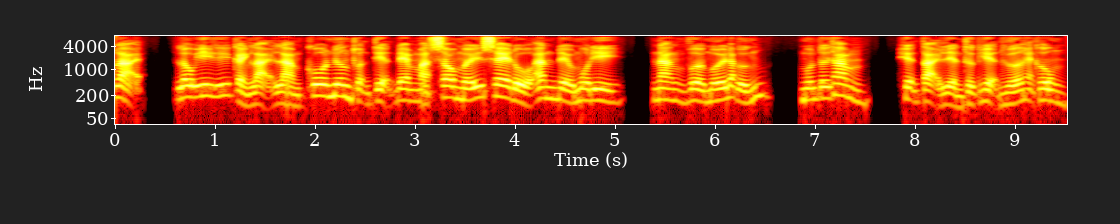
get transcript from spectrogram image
lại, lâu y lý cảnh lại làm cô nương thuận tiện đem mặt sau mấy xe đồ ăn đều mua đi, nàng vừa mới đáp ứng, muốn tới thăm, hiện tại liền thực hiện hứa hẹn không.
